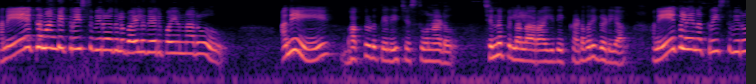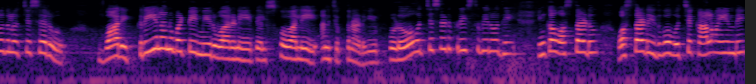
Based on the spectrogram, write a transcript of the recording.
అనేక మంది క్రీస్తు విరోధులు బయలుదేరిపోయి ఉన్నారు అని భక్తుడు తెలియచేస్తూ ఉన్నాడు. చిన్నపిల్లలారా ఇది కడవరి గడియ. అనేకులైన క్రీస్తు విరోధులు వచ్చేసారు వారి క్రియలను బట్టి మీరు వారిని తెలుసుకోవాలి అని చెప్తున్నాడు. ఎప్పుడో వచ్చేసాడు క్రీస్తు విరోధి. ఇంకా వస్తాడు. వస్తాడు ఇదిగో వచ్చే కాలం అయింది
